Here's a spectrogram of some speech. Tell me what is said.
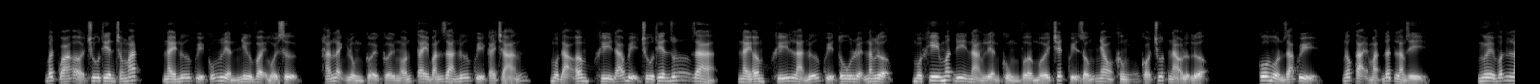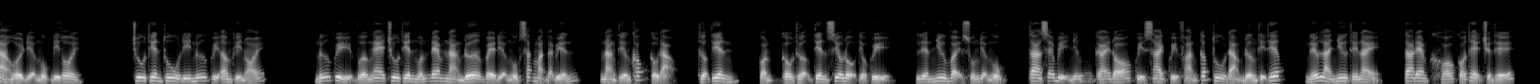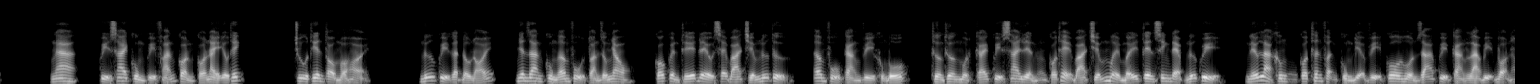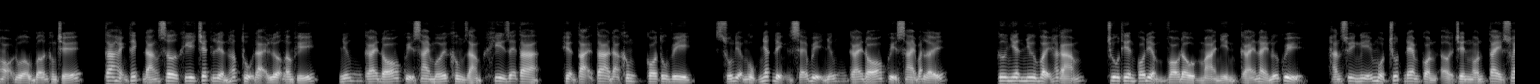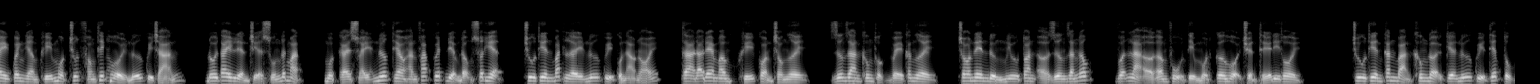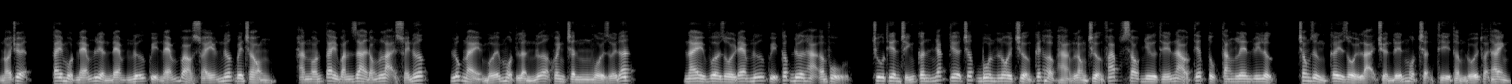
bất quá ở chu thiên trong mắt, này nữ quỷ cũng liền như vậy hồi sự, hắn lạnh lùng cười cười ngón tay bắn ra nữ quỷ cái chán, một đạo âm khí đã bị chu thiên rút ra, này âm khí là nữ quỷ tu luyện năng lượng, một khi mất đi nàng liền cùng vừa mới chết quỷ giống nhau không có chút nào lực lượng. Cô hồn giã quỷ, ngốc tại mặt đất làm gì? Ngươi vẫn là hồi địa ngục đi thôi. Chu thiên thu đi nữ quỷ âm khí nói. Nữ quỷ vừa nghe chu thiên muốn đem nàng đưa về địa ngục sắc mặt đại biến, nàng tiếng khóc cầu đạo, thượng tiên, còn cầu thượng tiên siêu độ tiểu quỷ, liền như vậy xuống địa ngục, ta sẽ bị những cái đó quỷ sai quỷ phán cấp thu đảm đường thị thiếp, nếu là như thế này, ta đem khó có thể chuyển thế nga, quỷ sai cùng quỷ phán còn có này yêu thích. Chu thiên tò mò hỏi. Nữ quỷ gật đầu nói, nhân gian cùng âm phủ toàn giống nhau, có quyền thế đều sẽ bá chiếm nữ tử, âm phủ càng vì khủng bố, thường thường một cái quỷ sai liền có thể bá chiếm mười mấy tên xinh đẹp nữ quỷ, nếu là không có thân phận cùng địa vị cô hồn giã quỷ càng là bị bọn họ đùa bỡn không chế. Ta hạnh thích đáng sơ khi chết liền hấp thụ đại lượng âm khí, những cái đó quỷ sai mới không dám khi dễ ta, hiện tại ta đã không có tu vi, xuống địa ngục nhất định sẽ bị những cái đó quỷ sai bắt lấy. Cứ nhiên như vậy hắc ám, chu thiên có điểm vào đầu mà nhìn cái này nữ quỷ hắn suy nghĩ một chút đem còn ở trên ngón tay xoay quanh âm khí một chút phóng thích hồi nữ quỷ chán, đôi tay liền chĩa xuống đất mặt, một cái xoáy nước theo hắn pháp quyết điểm động xuất hiện, chu thiên bắt lấy nữ quỷ quần áo nói, ta đã đem âm khí còn cho ngươi, dương gian không thuộc về các ngươi, cho nên đừng mưu toan ở dương gian gốc vẫn là ở âm phủ tìm một cơ hội chuyển thế đi thôi. Chu thiên căn bản không đợi kia nữ quỷ tiếp tục nói chuyện, tay một ném liền đem nữ quỷ ném vào xoáy nước bên trong, hắn ngón tay bắn ra đóng lại xoáy nước, lúc này mới một lần nữa khoanh chân ngồi dưới đất. Này vừa rồi đem nữ quỷ cấp đưa hạ âm phủ, chu thiên chính cân nhắc kia chấp buôn lôi trưởng kết hợp hàng lòng trưởng pháp sau như thế nào tiếp tục tăng lên uy lực trong rừng cây rồi lại chuyển đến một trận thì thầm đối thoại thanh.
